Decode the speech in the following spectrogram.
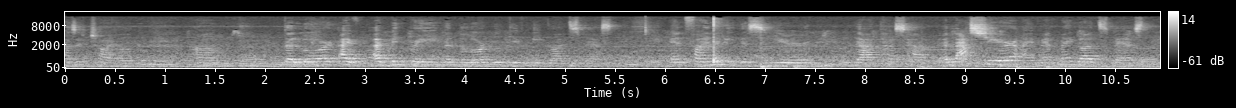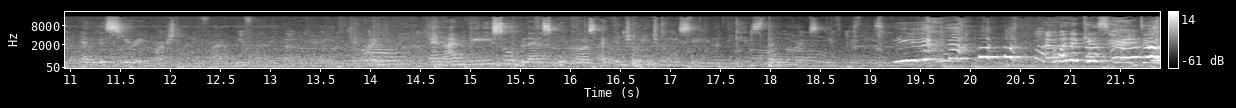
has a child, um, the Lord, I've, I've been praying that the Lord will give me God's best. And finally this year, that has happened. Last year, I met my God's best, and this year in March 25, we finally got married. And I'm, and I'm really so blessed because I can truly, truly say that He is the Lord's gift to me. I want to kiss her too.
